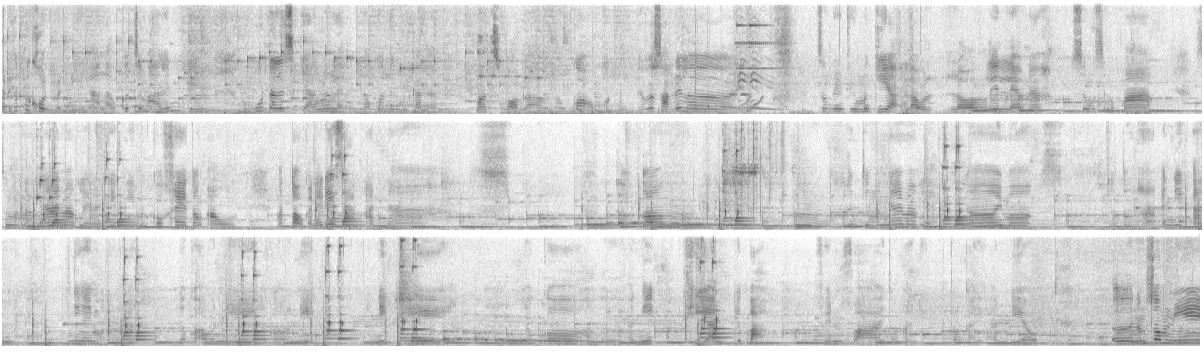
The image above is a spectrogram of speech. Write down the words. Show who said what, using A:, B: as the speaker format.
A: วัสดีครับทุกคนวันนี้นะ เราก็จะมาเล่นเกมพูดอะไรสักอย่างนั่นแหละ เราก็ลืมเหมือนกันนะมาสปอมเราเราก็กดปุ่มเลเวลสามได้เลย ซึ่งจริงๆเมื่อกี้อะเราลองเล่นแล้วนะ ซึ่งมันสนุกมาก ซึ่งมันง่ายมากเลยนะเกมนี้มันก็แค่ต้องเอามาต่อกันได้ได้สามอันนะ น้ำส้มนี้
